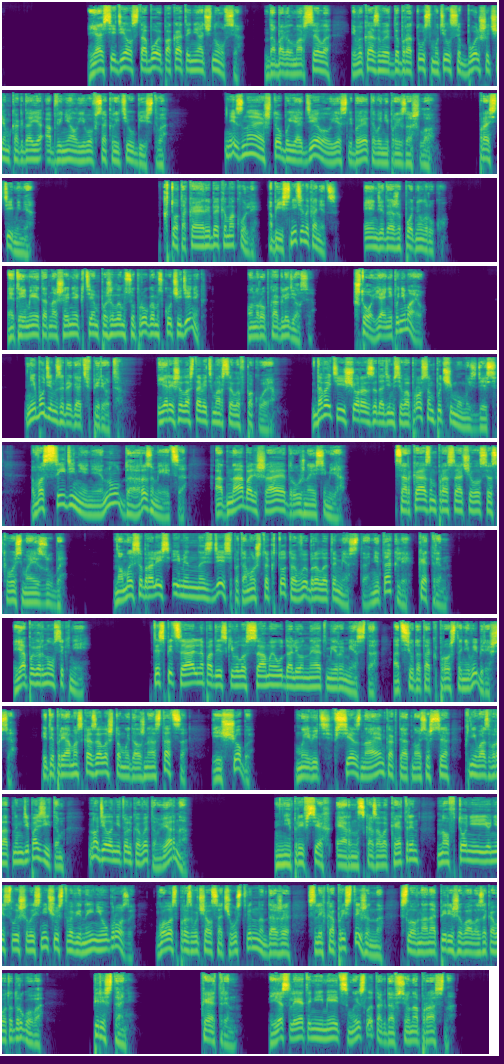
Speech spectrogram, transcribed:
«Я сидел с тобой, пока ты не очнулся», — добавил Марсело, и, выказывая доброту, смутился больше, чем когда я обвинял его в сокрытии убийства. «Не знаю, что бы я делал, если бы этого не произошло. Прости меня». «Кто такая Ребекка Макколли? Объясните, наконец». Энди даже поднял руку. Это имеет отношение к тем пожилым супругам с кучей денег? Он робко огляделся. Что, я не понимаю?» Не будем забегать вперед. Я решил оставить Марсела в покое. Давайте еще раз зададимся вопросом, почему мы здесь. Воссоединение, ну да, разумеется. Одна большая дружная семья. Сарказм просачивался сквозь мои зубы. Но мы собрались именно здесь, потому что кто-то выбрал это место, не так ли, Кэтрин? Я повернулся к ней. Ты специально подыскивала самое удаленное от мира место. Отсюда так просто не выберешься. И ты прямо сказала, что мы должны остаться. Еще бы. Мы ведь все знаем, как ты относишься к невозвратным депозитам, но дело не только в этом, верно? «Не при всех, Эрн», — сказала Кэтрин, но в тоне ее не слышалось ни чувства вины, ни угрозы. Голос прозвучал сочувственно, даже слегка пристыженно, словно она переживала за кого-то другого. «Перестань». «Кэтрин, если это не имеет смысла, тогда все напрасно.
